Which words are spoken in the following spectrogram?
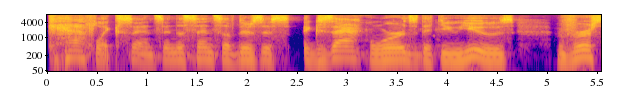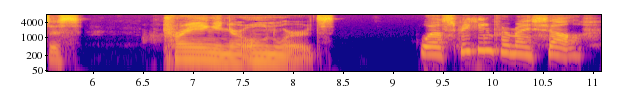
Catholic sense, in the sense of there's this exact words that you use versus praying in your own words? Well, speaking for myself,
